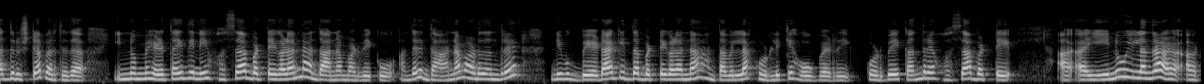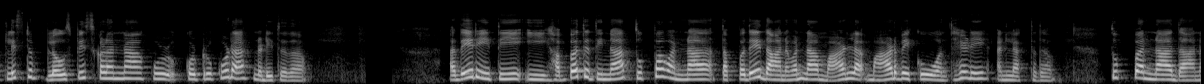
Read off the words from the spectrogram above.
ಅದೃಷ್ಟ ಬರ್ತದೆ. ಇನ್ನೊಮ್ಮೆ ಹೇಳ್ತಾ ಇದ್ದೀನಿ, ಹೊಸ ಬಟ್ಟೆಗಳನ್ನು ದಾನ ಮಾಡಬೇಕು. ಅಂದರೆ ದಾನ ಮಾಡೋದಂದರೆ ನಿಮಗೆ ಬೇಡಾಗಿದ್ದ ಬಟ್ಟೆಗಳನ್ನು ಅಂಥವೆಲ್ಲ ಕೊಡಲಿಕ್ಕೆ ಹೋಗಬೇಡ್ರಿ. ಕೊಡಬೇಕಂದ್ರೆ ಹೊಸ ಬಟ್ಟೆ ಏನೂ ಇಲ್ಲಾಂದ್ರೆ ಅಟ್ಲೀಸ್ಟ್ ಬ್ಲೌಸ್ ಪೀಸ್ಗಳನ್ನು ಕೊಟ್ಟರು ಕೂಡ ನಡೀತದೆ. ಅದೇ ರೀತಿ ಈ ಹಬ್ಬದ ದಿನ ತುಪ್ಪವನ್ನು ತಪ್ಪದೇ ದಾನವನ್ನು ಮಾಡ್ಲ, ಮಾಡಬೇಕು ಅಂತ ಹೇಳಿ ಅನ್ಲಾಗ್ತದೆ. ತುಪ್ಪನ್ನು ದಾನ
